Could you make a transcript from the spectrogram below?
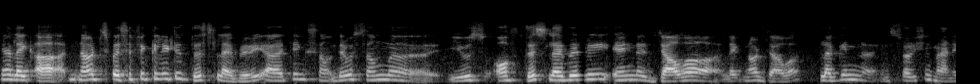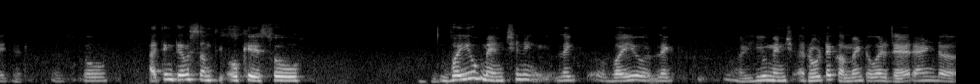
Yeah, like uh, not specifically to this library. I think some there was some uh, use of this library in Java, like not Java, plugin uh, installation manager. So I think there was something. Okay, so were you mentioning like were you like you mentioned wrote a comment over there and uh,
